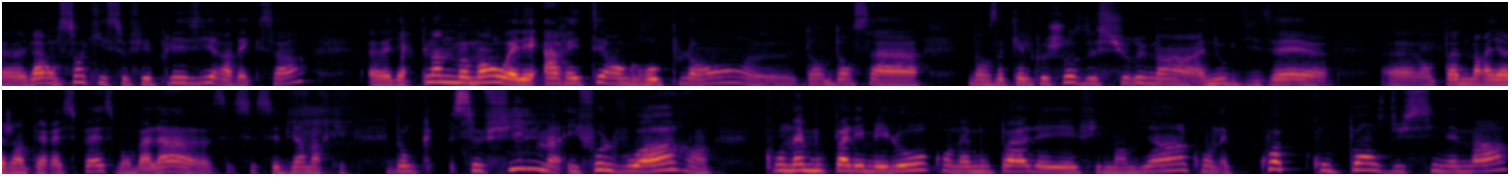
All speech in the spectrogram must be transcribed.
Euh, là on sent qu'il se fait plaisir avec ça. Euh, il y a plein de moments où elle est arrêtée en gros plan, dans, dans, sa, dans quelque chose de surhumain. Anouk disait euh, pas de mariage interespèce, bon bah là, c'est bien marqué. Donc ce film, il faut le voir, qu'on aime ou pas les mélos, qu'on aime ou pas les films indiens, quoi qu'on pense du cinéma,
